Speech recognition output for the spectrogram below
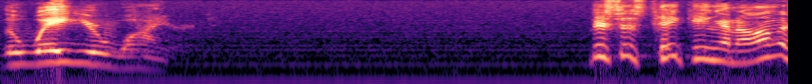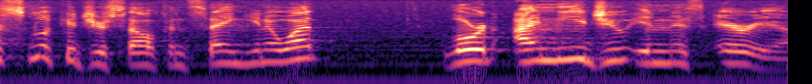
the way you're wired. This is taking an honest look at yourself and saying, you know what? Lord, I need you in this area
